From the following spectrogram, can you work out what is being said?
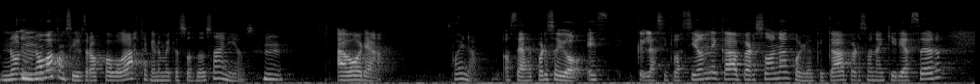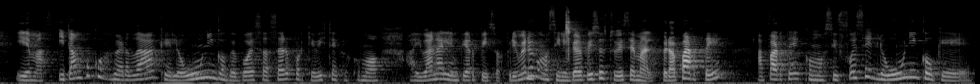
no, no va a conseguir trabajo de abogada hasta que no meta esos dos años. Hmm. Ahora, bueno, o sea, por eso digo, es la situación de cada persona con lo que cada persona quiere hacer y demás. Y tampoco es verdad que lo único que puedes hacer, porque viste que es como, ay, van a limpiar pisos. Primero como si limpiar pisos estuviese mal, pero aparte, aparte, como si fuese lo único que,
